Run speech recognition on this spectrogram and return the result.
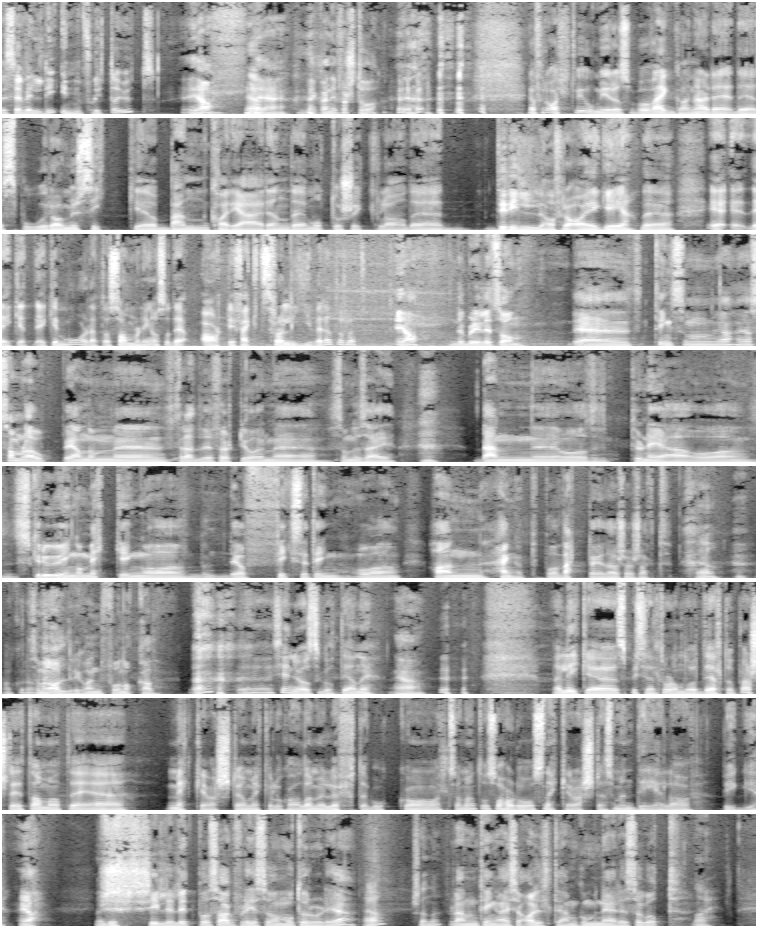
Det ser veldig innflytta ut. Ja, Ja. Det, det kan jeg forstå. Ja, for alt vi omgir oss på veggene her, det, det er spor av musikk, eh, bandkarrieren, det er motorsykler, det er driller fra AEG. Det er, det er ikke, det er ikke målretta samling, altså det er artifacts fra livet, rett og slett. Ja, det blir litt sånn. Det er ting som ja, jeg har samla opp gjennom eh, 30-40 år med, som du sier, band eh, og turneer og skruing og mekking og det å fikse ting. Og ha en hangup på verktøyet, da, sjølsagt. Ja, akkurat. Som man aldri kan få nok av. Ja, det kjenner vi oss godt igjen i. Ja. Jeg liker spesielt hvordan du har delt opp verkstedet ditt, med at det er mekkeverksted og mekkelokale med løftebukk og alt sammen, og så har du også snekkerverksted som en del av bygget. ja. Men du, Skiller litt på sagflis og motorolje. ja, skjønner. For de tingene er ikke alltid de kombineres så godt. Nei,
